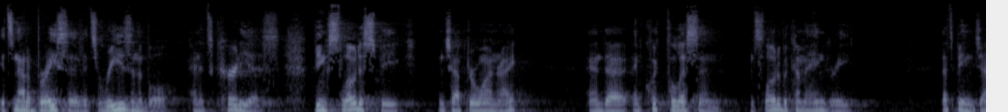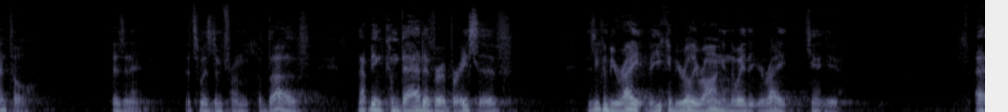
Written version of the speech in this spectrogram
it's not abrasive, it's reasonable, and it's courteous. Being slow to speak in chapter 1, right? And, uh, and quick to listen and slow to become angry. That's being gentle, isn't it? That's wisdom from above. Not being combative or abrasive. Because you can be right, but you can be really wrong in the way that you're right, can't you? Uh,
